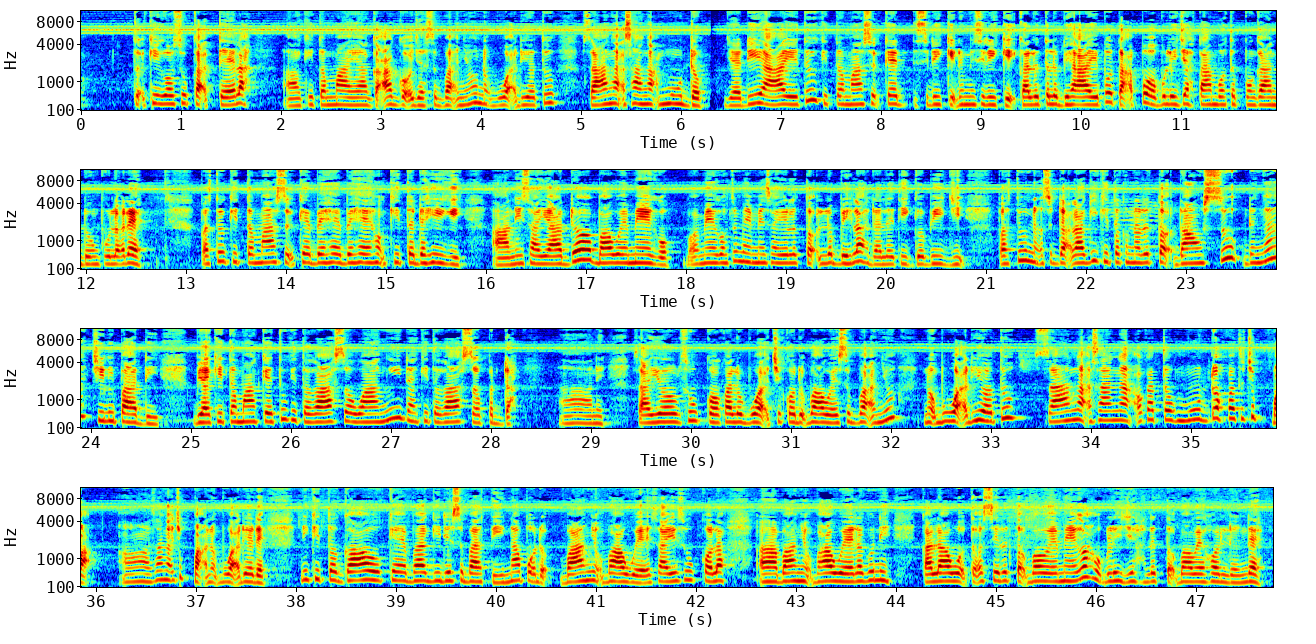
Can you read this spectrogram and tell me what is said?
tak kira suka teh lah. Uh, kita main agak-agak je sebabnya nak buat dia tu sangat-sangat mudah. Jadi air tu kita masukkan sedikit demi sedikit. Kalau terlebih air pun tak apa. Boleh jah tambah tepung gandum pula deh. Lepas tu kita masukkan behe-behe yang kita dah hiri. Ha, ni saya ada bawang merah. Bawang merah tu memang saya letak lebih lah dalam tiga biji. Lepas tu nak sedap lagi kita kena letak daun sup dengan cili padi. Biar kita makan tu kita rasa wangi dan kita rasa pedas. Ha ni, saya suka kalau buat cekodok bawang sebabnya nak buat dia tu sangat-sangat orang kata mudah lepas tu cepat. Ha, sangat cepat nak buat dia deh. Ni kita gaul ke bagi dia sebati. Nampak tak banyak bawang. Saya sukalah uh, banyak bawang lagu ni. Kalau awak tak asyik letak bawang merah, awak boleh je letak bawang holland deh.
